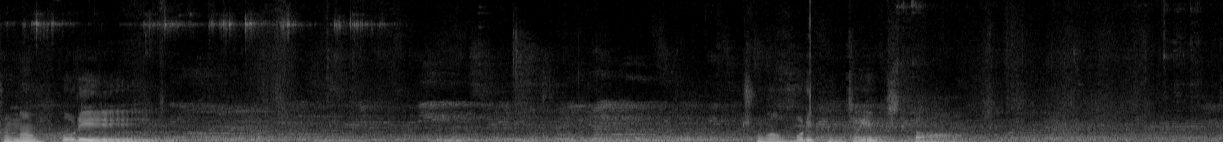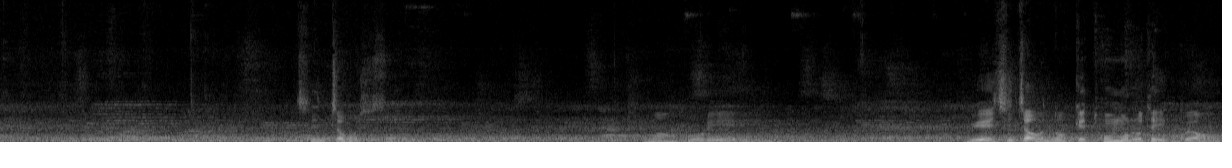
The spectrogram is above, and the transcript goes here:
중앙 홀이 중앙 홀이 굉장히 멋있다. 진짜 멋있어요. 중앙 홀이 위에 진짜 높게 돔으로 돼 있고요.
